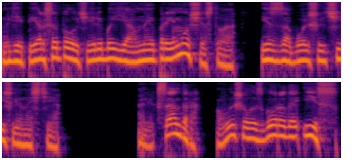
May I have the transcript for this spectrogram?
где персы получили бы явное преимущество — из-за большей численности. Александр вышел из города Ис.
